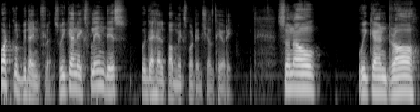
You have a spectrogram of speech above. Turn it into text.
What could be the influence? We can explain this with the help of mixed potential theory. So, now we can draw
